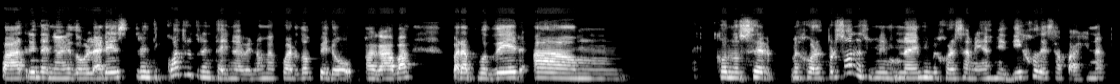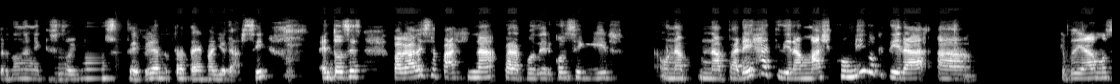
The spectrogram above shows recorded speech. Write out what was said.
pagaba 39 dólares, 34, 39, no me acuerdo, pero pagaba para poder conocer mejores personas. Una de mis mejores amigas me dijo de esa página, perdónenme que estoy, no sé, voy a tratar de mayorar, ¿sí? Entonces, pagaba esa página para poder conseguir una, una pareja que diera más conmigo, que diera, uh, que pudiéramos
